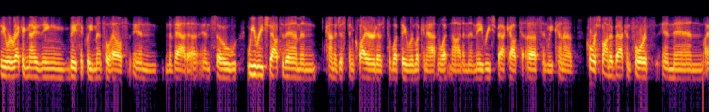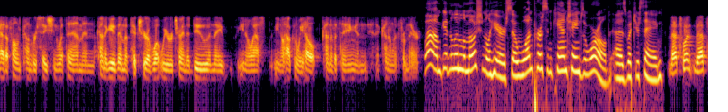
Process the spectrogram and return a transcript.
they were recognizing basically mental health in Nevada, and so we reached out to them and kind of just inquired as to what they were looking at and whatnot, and then they reached back out to us, and we kind of corresponded back and forth, and then I had a phone conversation with them and kind of gave them a picture of what we were trying to do, and they, you know, asked, you know, how can we help, kind of a thing, and and it kind of went from there. Wow, I'm getting a little emotional here. So one person can change the world, is what you're saying. That's what that's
